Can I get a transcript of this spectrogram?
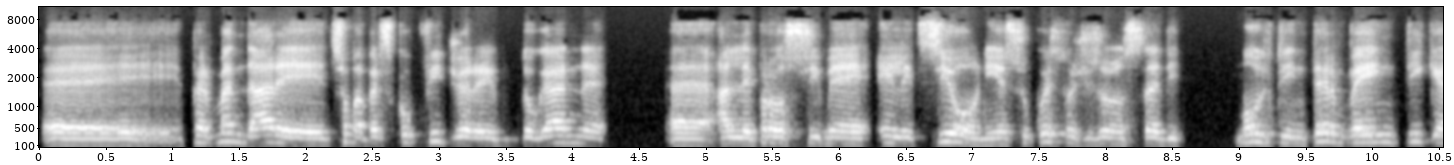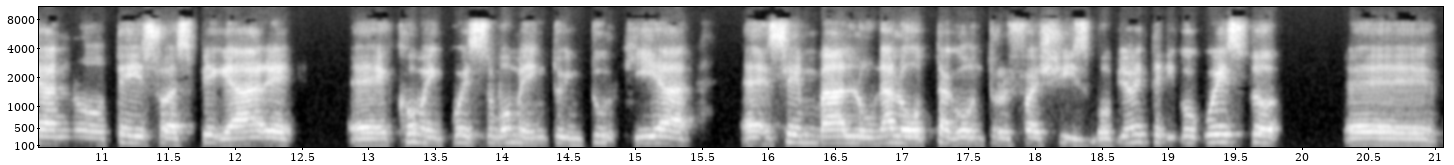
eh, per mandare, insomma, per sconfiggere Erdogan eh, alle prossime elezioni e su questo ci sono stati molti interventi che hanno teso a spiegare eh, come in questo momento in Turchia eh, sia in ballo una lotta contro il fascismo. Ovviamente dico questo eh,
